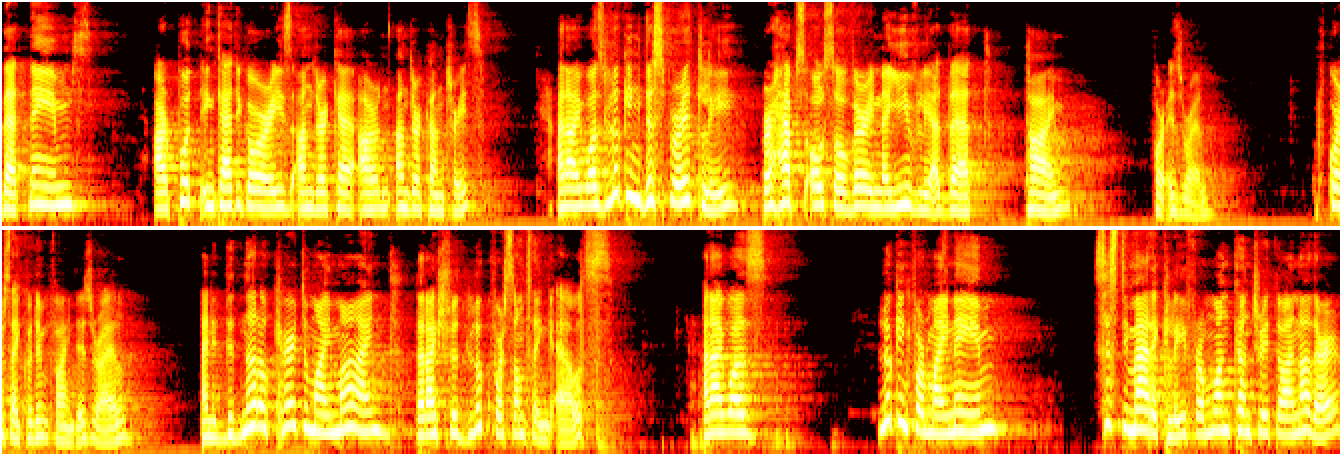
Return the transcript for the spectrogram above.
that names are put in categories under, under countries. And I was looking desperately, perhaps also very naively at that time, for Israel. Of course, I couldn't find Israel. And it did not occur to my mind that I should look for something else. And I was looking for my name systematically from one country to another,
